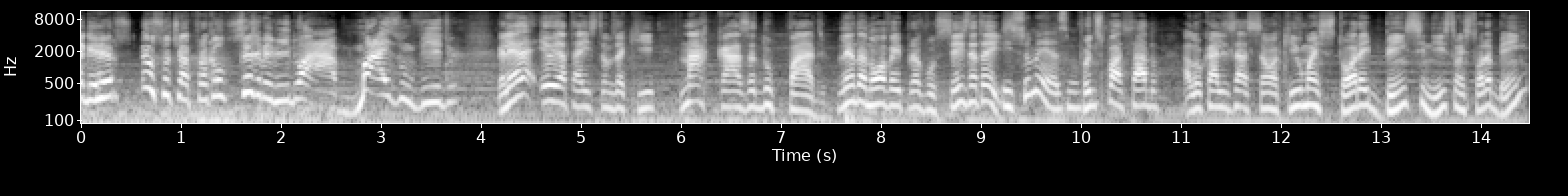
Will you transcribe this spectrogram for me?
Fala guerreiros, eu sou o Thiago Fracão, seja bem-vindo a mais um vídeo Galera, eu e a Thaís estamos aqui na casa do padre Lenda nova aí pra vocês, né Thaís? Isso mesmo Foi nos passado a localização aqui, uma história bem sinistra, uma história bem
